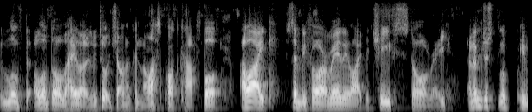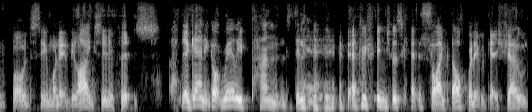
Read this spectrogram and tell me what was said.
loved, I loved all the Halos. We touched on it in the last podcast, but I like said before, I really like the Chiefs story, and I'm just looking forward to seeing what it'd be like. Seeing if it's again, it got really panned, didn't it? Everything just gets slagged off when it would get shown.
